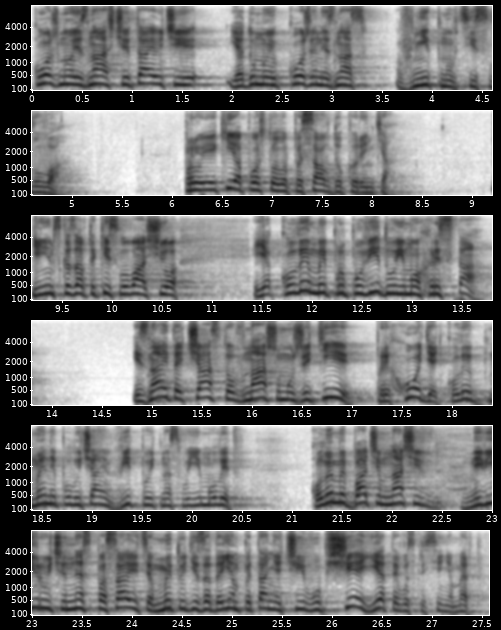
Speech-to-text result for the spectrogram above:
кожного із нас, читаючи, я думаю, кожен із нас вникнув ці слова, про які апостол описав до коринтян. І їм сказав такі слова, що як коли ми проповідуємо Христа, і знаєте, часто в нашому житті приходять, коли ми не отримуємо відповідь на свої молитви. Коли ми бачимо, наші невіруючі не спасаються, ми тоді задаємо питання, чи взагалі є те Воскресіння мертвих.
